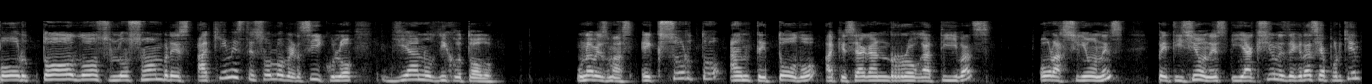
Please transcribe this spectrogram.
por todos los hombres. Aquí en este solo versículo ya nos dijo todo. Una vez más, exhorto ante todo a que se hagan rogativas, oraciones, peticiones y acciones de gracia por quién?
